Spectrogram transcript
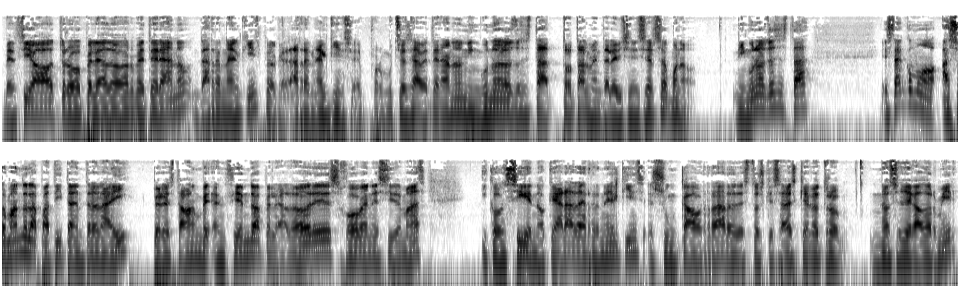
Venció a otro peleador veterano, Darren Elkins, pero que Darren Elkins, eh, por mucho sea veterano, ninguno de los dos está totalmente television inserso. Bueno, ninguno de los dos está... Están como asomando la patita a entrar ahí, pero estaban venciendo a peleadores, jóvenes y demás, y consiguen noquear a Darren Elkins. Es un caos raro de estos que sabes que el otro no se llega a dormir,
